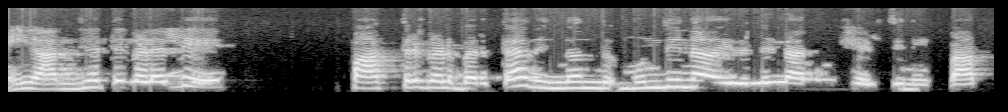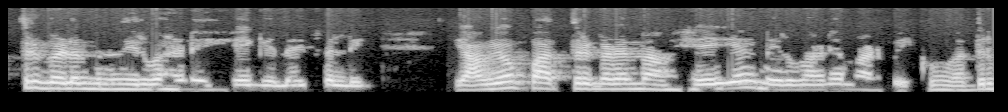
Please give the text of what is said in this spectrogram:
ಈ ಆದ್ಯತೆಗಳಲ್ಲಿ ಪಾತ್ರಗಳು ಬರುತ್ತೆ ಅದು ಇನ್ನೊಂದು, ಮುಂದಿನ ಇದರಲ್ಲಿ ನಾನು ಹೇಳ್ತೀನಿ, ಪಾತ್ರಗಳ ನಿರ್ವಹಣೆ ಹೇಗೆ ಲೈಫಲ್ಲಿ ಯಾವ್ಯಾವ ಪಾತ್ರಗಳನ್ನ ನಾವು ಹೇಗೆ ನಿರ್ವಹಣೆ ಮಾಡಬೇಕು? ಅದ್ರ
